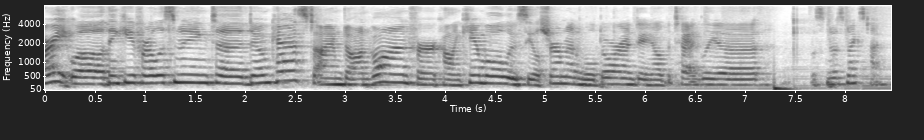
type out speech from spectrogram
All right. Well, thank you for listening to Domecast. I'm Dawn Vaughn for Colin Campbell, Lucille Sherman, Will Doran, Danielle Battaglia. Listen to us next time.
